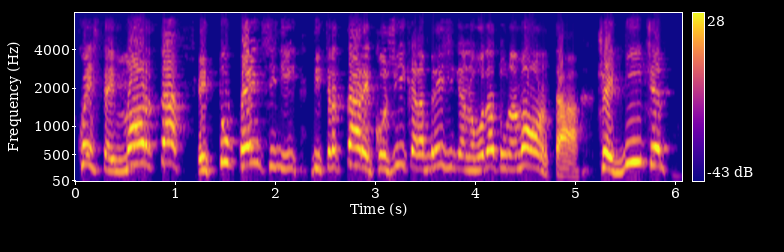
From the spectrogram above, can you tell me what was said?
questa è morta e tu pensi di, di trattare così i calabresi che hanno votato una morta, cioè dice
